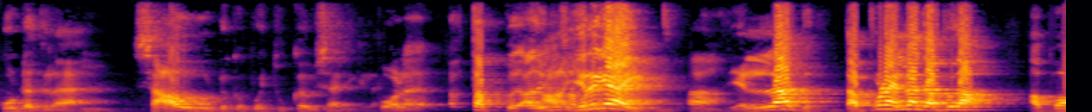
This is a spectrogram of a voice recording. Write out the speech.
கூட்டத்துல. சாவு வீட்டுக்கு போய் துக்க விசாரிக்கல போல தப்பு அது இருங்க. எல்லாம் தப்புனா எல்லாம் தப்பு தான் அப்போ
